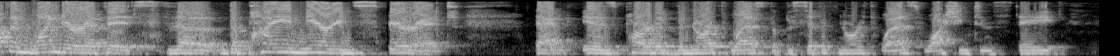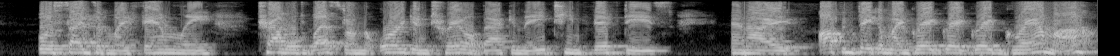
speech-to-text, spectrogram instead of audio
often wonder if it's the the pioneering spirit that is part of the Northwest, the Pacific Northwest, Washington State. Both sides of my family traveled west on the Oregon Trail back in the 1850s. And I often think of my great great great grandma,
